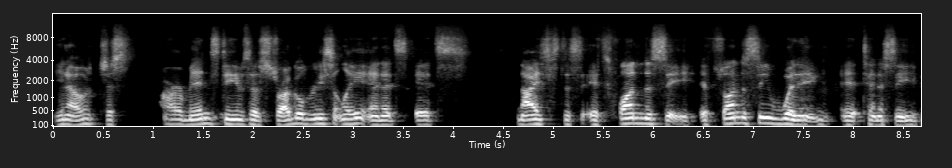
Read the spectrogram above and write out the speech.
you know, just our men's teams have struggled recently, and it's it's nice to see. It's fun to see. It's fun to see winning at Tennessee,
